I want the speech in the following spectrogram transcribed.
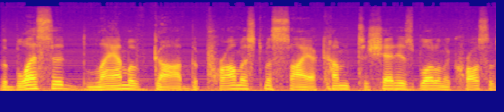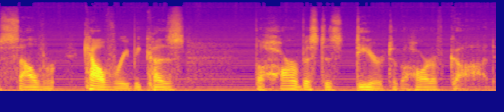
the blessed Lamb of God, the promised Messiah, come to shed his blood on the cross of Calvary because the harvest is dear to the heart of God.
